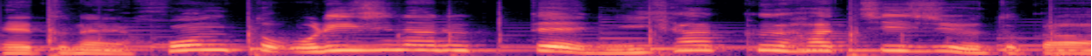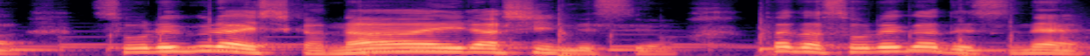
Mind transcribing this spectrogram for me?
えっ、ー、とね、ほんとオリジナルって280とか、それぐらいしかないらしいんですよ。ただそれがですね、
